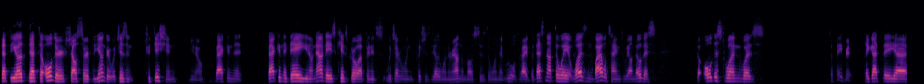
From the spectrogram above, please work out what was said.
That the that the older shall serve the younger, which isn't tradition, you know. Back in the back in the day, you know, nowadays kids grow up and it's whichever one pushes the other one around the most is the one that rules, right? But that's not the way it was in the Bible times. We all know this. The oldest one was the favorite. They got the uh,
